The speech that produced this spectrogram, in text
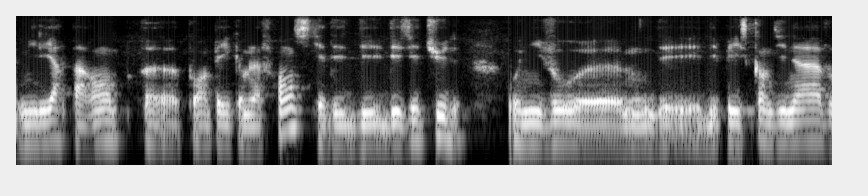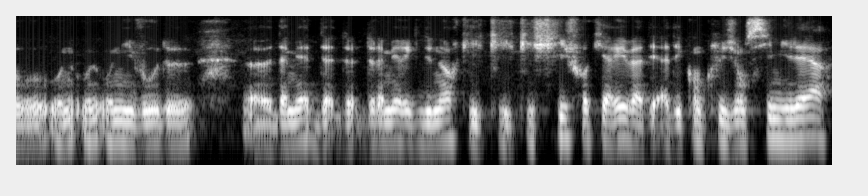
milliards par an euh, pour un pays comme la France. Il y a des, des, des études au niveau euh, des, des, pays scandinaves, au, au, au niveau de, de, de l'Amérique du Nord qui, qui, qui, chiffrent, qui arrivent à des, à conclusions similaires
